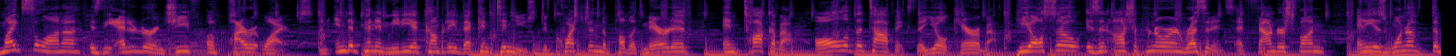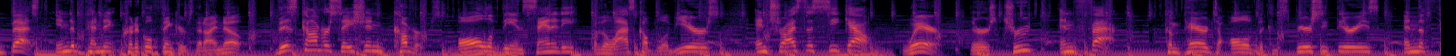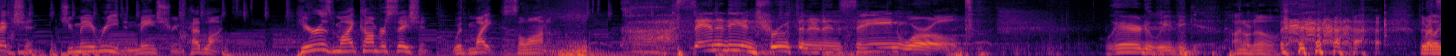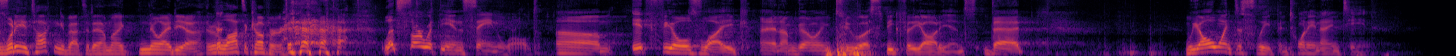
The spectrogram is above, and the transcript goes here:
Mike Solana is the editor in chief of Pirate Wires, an independent media company that continues to question the public narrative and talk about all of the topics that you'll care about. He also is an entrepreneur in residence at Founders Fund, and he is one of the best independent critical thinkers that I know. This conversation covers all of the insanity of the last couple of years and tries to seek out where there is truth and fact compared to all of the conspiracy theories and the fiction that you may read in mainstream headlines. Here is my conversation with Mike Solana. Ah, sanity and truth in an insane world. Where do we begin? I don't know. They're like, what are you talking about today? I'm like, no idea. There's a lot to cover. Let's start with the insane world. Um, it feels like, and I'm going to uh, speak for the audience, that we all went to sleep in 2019,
